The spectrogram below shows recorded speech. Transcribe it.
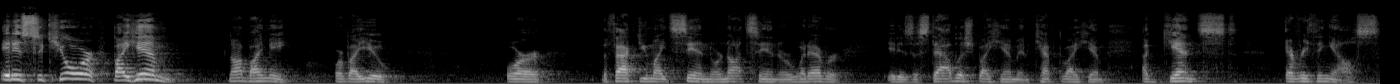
It is secure by him, not by me or by you or the fact you might sin or not sin or whatever. It is established by him and kept by him against everything else.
